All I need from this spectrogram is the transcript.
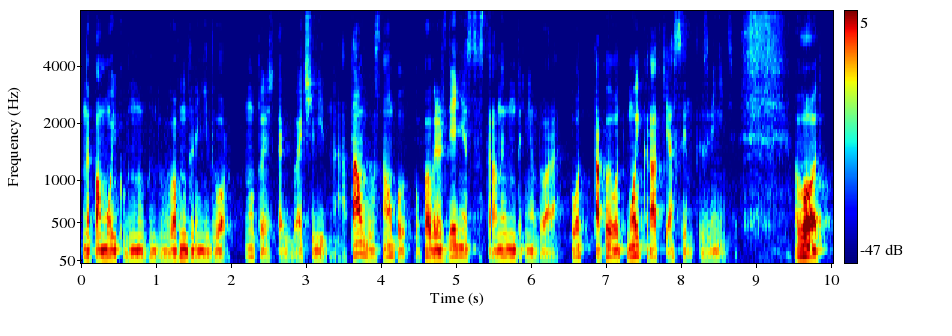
на помойку во внутренний двор. Ну, то есть, как бы очевидно. А там в основном повреждения со стороны внутреннего двора. Вот такой вот мой краткий асынт, извините. Вот.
